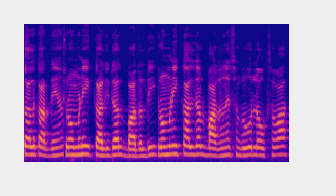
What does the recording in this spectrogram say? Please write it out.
ਗੱਲ ਕਰਦੇ ਹਾਂ ਸ਼੍ਰੋਮਣੀ ਅਕਾਲੀ ਦਲ ਬਾਦਲ ਦੀ। ਸ਼੍ਰੋਮਣੀ ਅਕਾਲੀ ਦਲ ਬਾਦਲ ਨੇ ਸੰਗਰੂਰ ਲੋਕ ਸਭਾ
